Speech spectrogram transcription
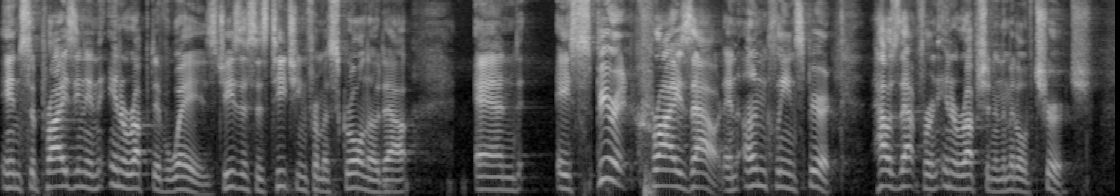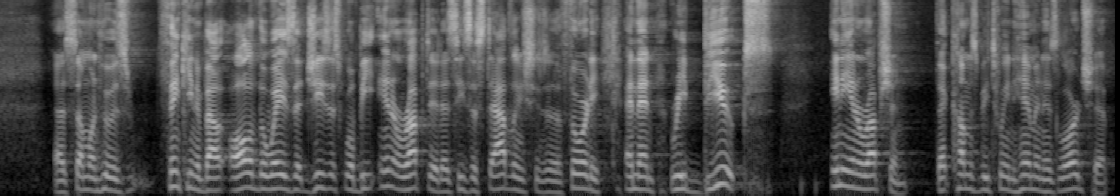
in surprising and interruptive ways. Jesus is teaching from a scroll, no doubt, and a spirit cries out, an unclean spirit. How's that for an interruption in the middle of church? As someone who is thinking about all of the ways that Jesus will be interrupted as he's establishing his authority and then rebukes any interruption that comes between him and his lordship.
